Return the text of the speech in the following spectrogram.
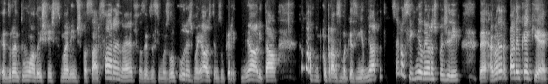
eh, durante um ou dois fins de semana irmos passar fora, não é? Fazemos assim umas loucuras maiores, temos um carrinho melhor e tal. Comprámos uma casinha melhor, eram 5 mil euros para gerir. Né? Agora reparem o que é que é.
